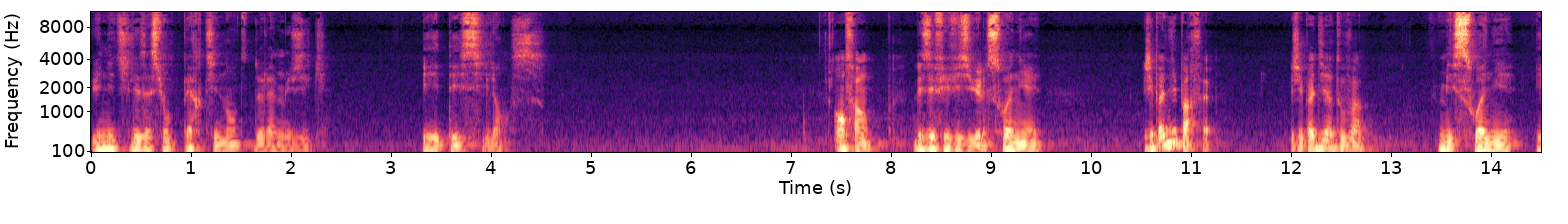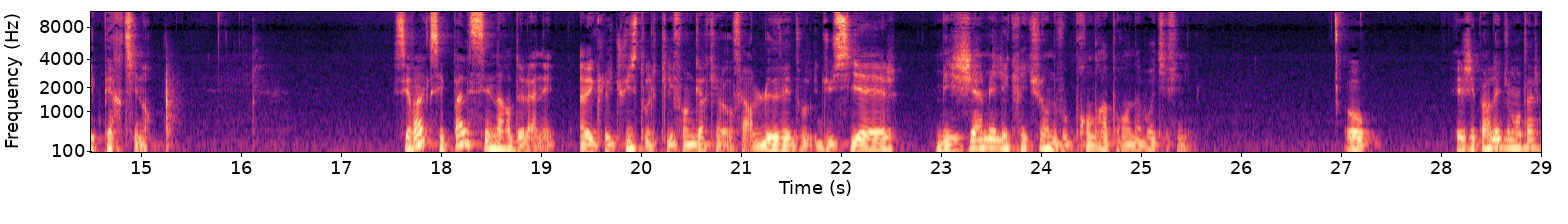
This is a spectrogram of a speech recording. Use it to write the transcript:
une utilisation pertinente de la musique et des silences. Enfin, des effets visuels soignés. J'ai pas dit parfait, j'ai pas dit à tout va, mais soigné et pertinent. C'est vrai que c'est pas le scénar de l'année, avec le twist ou le cliffhanger qui va vous faire lever du siège, mais jamais l'écriture ne vous prendra pour un abruti fini. Oh, et j'ai parlé du montage?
